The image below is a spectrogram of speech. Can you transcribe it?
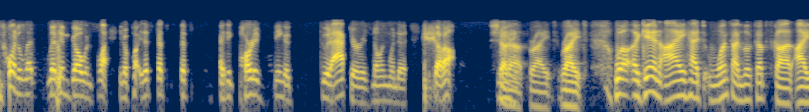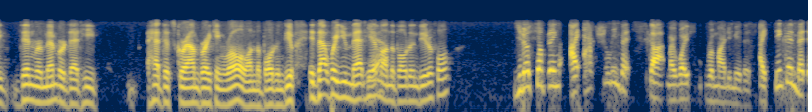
just want to let let him go and fly. You know, that's that's that's I think part of being a good actor is knowing when to shut up. Shut Right. up. Right, right. Well, again, I had to, once I looked up Scott, I then remembered that he had this groundbreaking role on The Bold and Beautiful. Is that where you met him Yeah. on The Bold and Beautiful? You know something? I actually met Scott. My wife reminded me of this. I think I met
